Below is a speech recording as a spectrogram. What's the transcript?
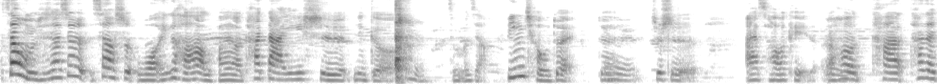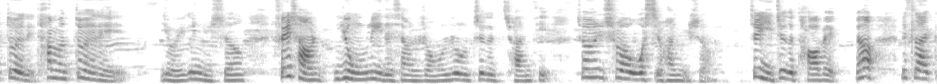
在我们学校，就是像是我一个很好的朋友，他大一是那个 怎么讲冰球队，对，嗯就是 ice hockey 的。然嗯后他他在队里，他们队里有一个女生非常用力的想融入这个团体，就是说我喜欢女生。就以这个 topic，然后 it's like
